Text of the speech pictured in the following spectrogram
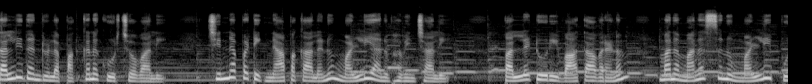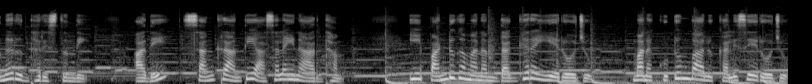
తల్లిదండ్రుల పక్కన కూర్చోవాలి. చిన్నప్పటి జ్ఞాపకాలను మళ్ళీ అనుభవించాలి. పల్లెటూరి వాతావరణం మన మనస్సును మళ్ళీ పునరుద్ధరిస్తుంది. అదే సంక్రాంతి అసలైన అర్థం. ఈ పండుగ మనం దగ్గరయ్యే రోజు మన కుటుంబాలు కలిసే రోజు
